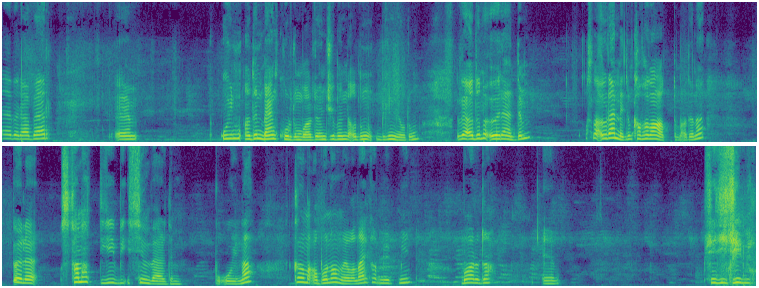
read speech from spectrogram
beraber e, oyun adını ben kurdum bu arada. Önce benim de adımı bilmiyordum. Ve adını öğrendim. Aslında öğrenmedim. Kafadan attım adını. Böyle sanat diye bir isim verdim bu oyuna. Kanalıma abone olmayı ve like atmayı unutmayın. Bu arada e, bir şey diyeceğim yok.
